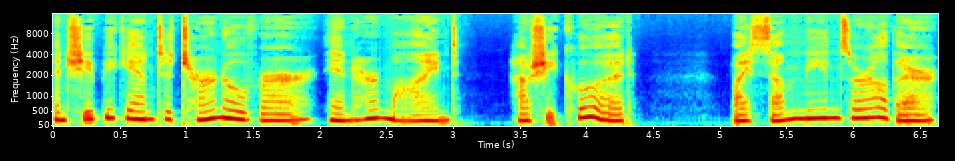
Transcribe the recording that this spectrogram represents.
and she began to turn over in her mind how she could, by some means or other,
